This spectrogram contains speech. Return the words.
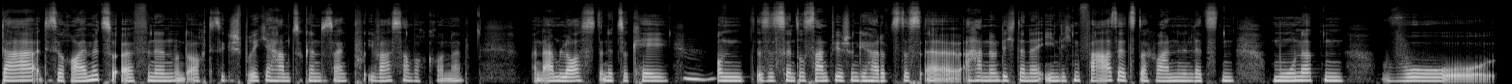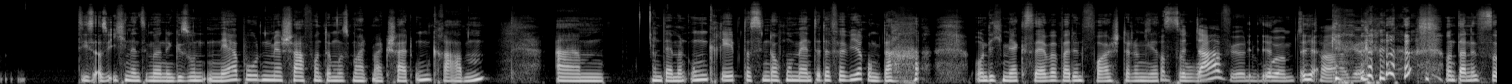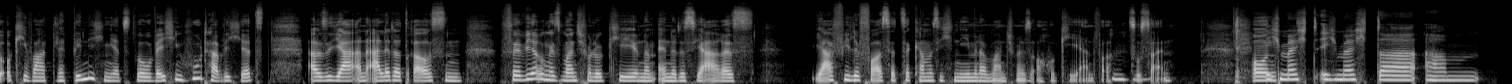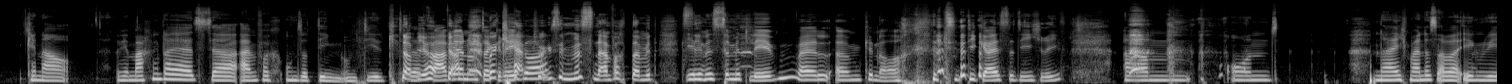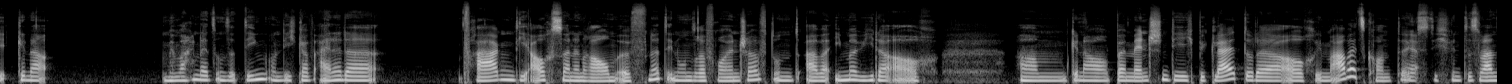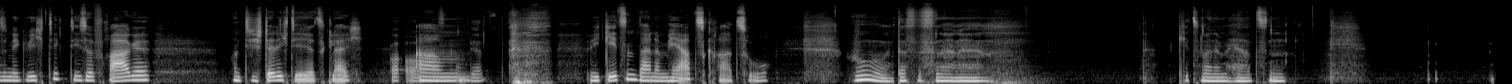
da diese Räume zu öffnen und auch diese Gespräche haben zu können, zu sagen, ich weiß einfach gerade nicht. Und I'm lost and it's okay. Mhm. Und es ist so interessant, wie ihr schon gehört habt, dass äh, Hanna und ich in einer ähnlichen Phase jetzt auch waren in den letzten Monaten, wo dies, also ich nenne es immer einen gesunden Nährboden mir schaffe und da muss man halt mal gescheit umgraben. Ähm, und wenn man umgräbt, das sind auch Momente der Verwirrung da. Und ich merke selber bei den Vorstellungen jetzt Kommt so. da für einen Wurm ja, zutage? Ja. und dann ist so, okay, warte, wer bin ich denn jetzt? Wo, welchen Hut habe ich jetzt? Also ja, an alle da draußen. Verwirrung ist manchmal okay und am Ende des Jahres, ja, viele Vorsätze kann man sich nehmen, aber manchmal ist es auch okay, einfach mhm. zu sein. Und ich möchte, ich möchte da, ähm, genau, wir machen da ja jetzt ja einfach unser Ding und die genau, der Fabian ja, und der Gregor. Sie müssen einfach damit. Ihr müsst damit leben, weil ähm, genau die Geister, die ich rief. Ähm, und nein, ich meine das aber irgendwie genau. Wir machen da jetzt unser Ding und ich glaube, eine der Fragen, die auch so einen Raum öffnet in unserer Freundschaft und aber immer wieder auch ähm, genau, bei Menschen, die ich begleite oder auch im Arbeitskontext. Ja. Ich finde das wahnsinnig wichtig, diese Frage, und die stelle ich dir jetzt gleich. Oh oh, ähm, jetzt? wie geht's in deinem Herz gerade so? Uh, das ist eine. Wie geht's meinem Herzen?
